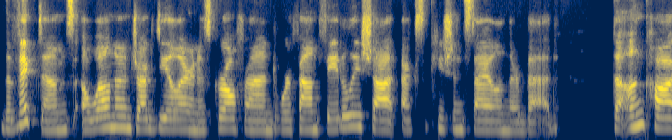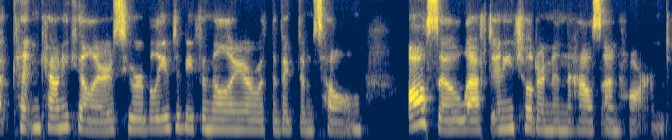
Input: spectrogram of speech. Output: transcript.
The victims, a well known drug dealer and his girlfriend, were found fatally shot execution style in their bed. The uncaught Kenton County killers, who were believed to be familiar with the victim's home, also left any children in the house unharmed.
